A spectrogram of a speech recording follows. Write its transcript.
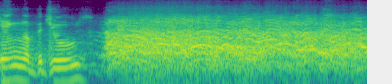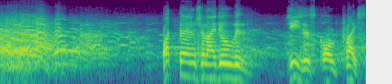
King of the Jews? What then shall I do with Jesus called Christ?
